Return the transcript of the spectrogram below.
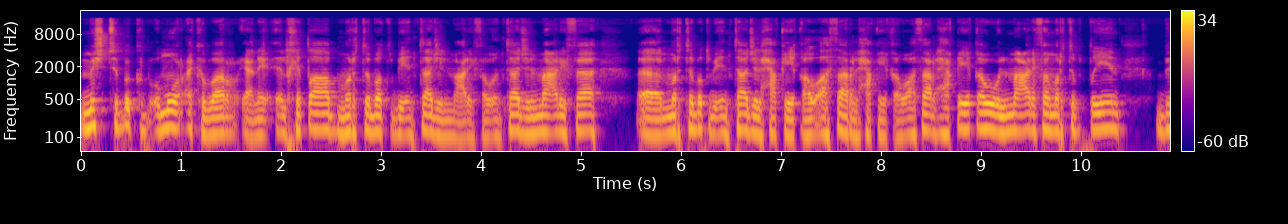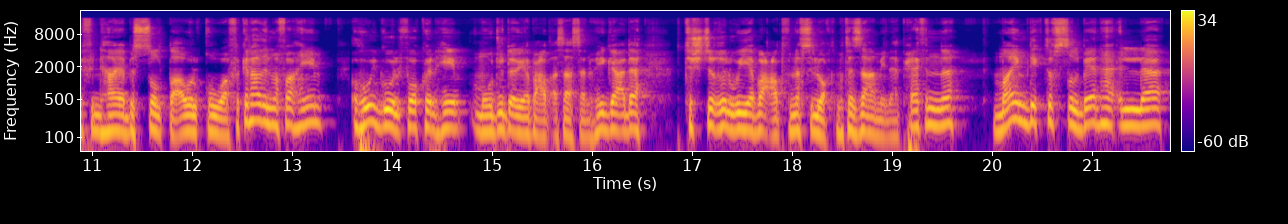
مشتبك بأمور أكبر يعني الخطاب مرتبط بإنتاج المعرفة وإنتاج المعرفة مرتبط بإنتاج الحقيقة واثار الحقيقة وآثار الحقيقة والمعرفة مرتبطين في النهاية بالسلطة أو القوة. فكل هذه المفاهيم هو يقول فوكن هي موجودة ويا بعض أساسا وهي قاعدة تشتغل ويا بعض في نفس الوقت متزامنة بحيث إنه ما يمديك تفصل بينها إلا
